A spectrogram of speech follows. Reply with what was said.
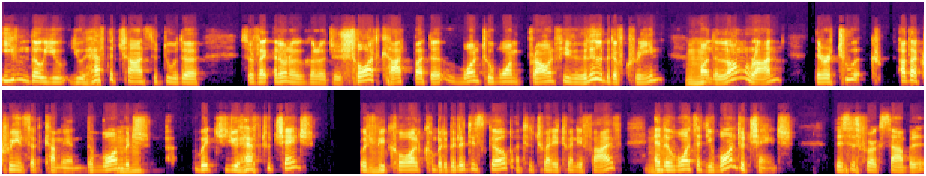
even though you you have the chance to do the sort of like I don't know, call it a shortcut, but the one-to-one brown field with a little bit of green. Mm-hmm. On the long run, there are two other greens that come in. The one mm-hmm. which which you have to change, which mm-hmm. we call compatibility scope until 2025, and the mm-hmm. ones that you want to change. This is, for example,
